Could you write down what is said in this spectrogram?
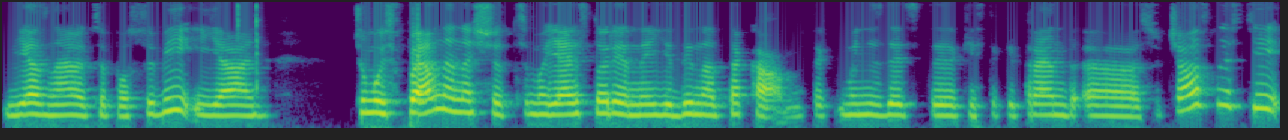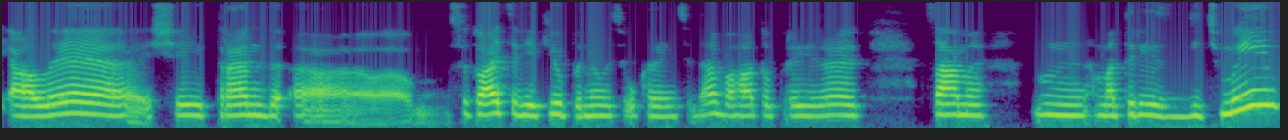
Я знаю це по собі, і я чомусь впевнена, що це моя історія не єдина така. Так мені здається, це якийсь такий тренд е, сучасності, але ще й тренд е, ситуації, в якій опинилися українці. Да? Багато приїжджають саме матері з дітьми.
